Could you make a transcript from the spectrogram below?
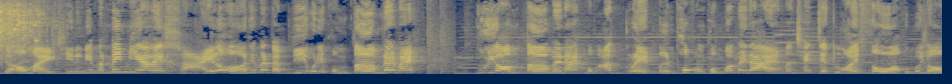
เดี๋ยวเอาใหม่อีกทีนึงนี่มันไม่มีอะไรขายแล้วเหรอที่มันแบบดีกว่าที่ผมเติมได้ไหมกูยอมเติมเลยนะ ผมอัปเกรดปืนพกของผมก็ไม่ได้ มันใช้ 700 โซอะคุณผู้ชม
